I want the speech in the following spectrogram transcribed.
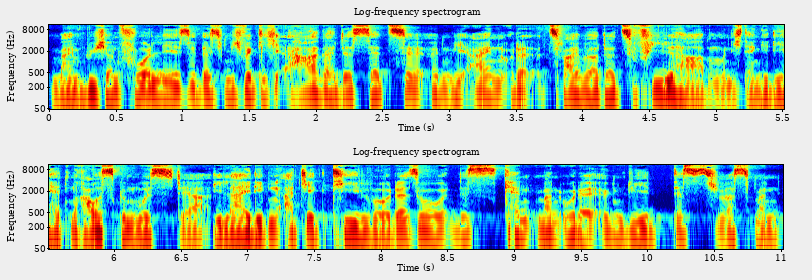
meinen Büchern vorlese, dass ich mich wirklich ärgere, dass Sätze irgendwie ein oder zwei Wörter zu viel haben. Und ich denke, die hätten rausgemusst, ja, die leidigen Adjektive oder so, das kennt man oder irgendwie das, was man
